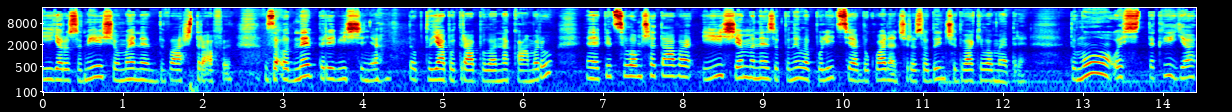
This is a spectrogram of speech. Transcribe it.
і я розумію, що в мене два штрафи за одне перевіщення. Тобто я потрапила на камеру е, під селом Шатава, і ще мене зупинила поліція буквально через один чи два кілометри. Тому ось такий я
